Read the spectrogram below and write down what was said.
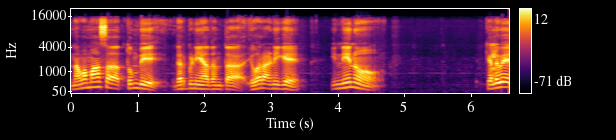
ನವಮಾಸ ತುಂಬಿ ಗರ್ಭಿಣಿಯಾದಂಥ ಯುವರಾಣಿಗೆ ಇನ್ನೇನು ಕೆಲವೇ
